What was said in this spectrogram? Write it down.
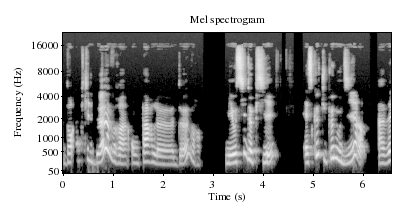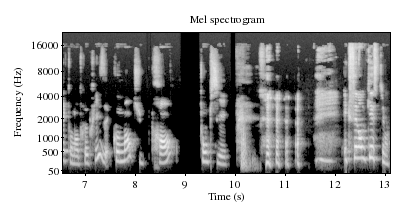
Dans À pied d'œuvre, on parle d'œuvre, mais aussi de pied. Est-ce que tu peux nous dire avec ton entreprise, comment tu prends ton pied? Excellente question.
